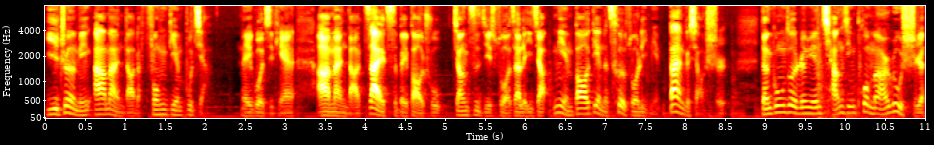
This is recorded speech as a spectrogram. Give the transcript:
以证明阿曼达的疯癫不假。没过几天，阿曼达再次被爆出将自己锁在了一家面包店的厕所里面半个小时。等工作人员强行破门而入时，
